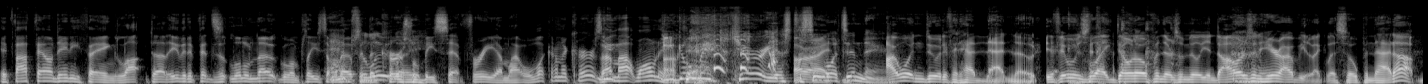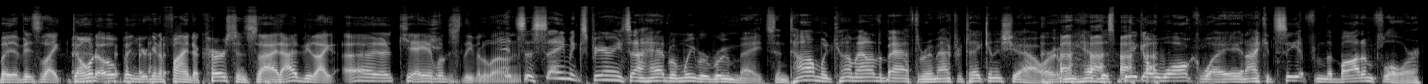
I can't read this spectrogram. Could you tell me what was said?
If I found anything locked up, even if it's a little note going, please don't open, the curse will be set free. I'm like, well, what kind of curse? I might want it. You're gonna be curious to All see right. what's in there. I wouldn't do it if it had that note. If it was like, don't open, there's a million dollars in here, I would be like, let's open that up. But if it's like, don't open, you're going to find a curse inside, I'd be like, uh, okay, we'll just leave it alone. It's the same experience I had when we were roommates, and Tom would come out of the bathroom after taking a shower, and we had this big old walkway, and I could see it from the bottom floor,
